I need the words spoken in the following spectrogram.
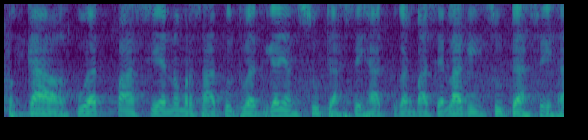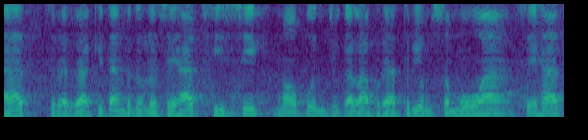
bekal buat pasien nomor 1, 2, 3 yang sudah sehat. Bukan pasien lagi, sudah sehat. Saudara-saudara kita yang betul-betul sehat, fisik maupun juga laboratorium semua sehat.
